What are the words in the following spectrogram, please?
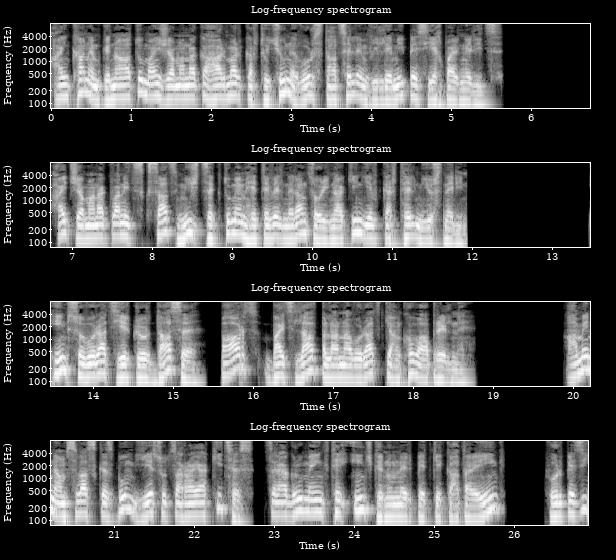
Այնքան եմ գնահատում այն ժամանակահարմար կրթությունը, որ ստացել եմ Վիլեմի պես եղբայրներից։ Այդ ժամանակվանից սկսած միշտ ձգտում եմ հետևել նրանց օրինակին եւ կրթել մյուսներին։ Իմ սովորած երկրորդ դասը པարզ, բայց լավ պլանավորած կյանքով ապրելն է։ Ամեն ամսվա սկզբում ես ու ծառայակիցս ծրագրում էինք, թե ինչ գնումներ պետք է կատարեինք որ เป զի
